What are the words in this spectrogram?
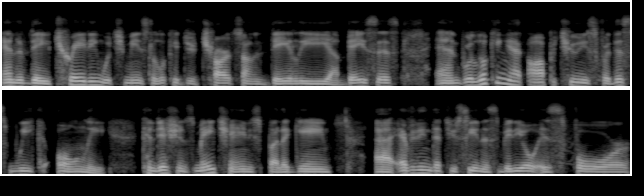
end of day trading which means to look at your charts on a daily uh, basis. And we're looking at opportunities for this week only. Conditions may change but again uh, everything that you see in this video is for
